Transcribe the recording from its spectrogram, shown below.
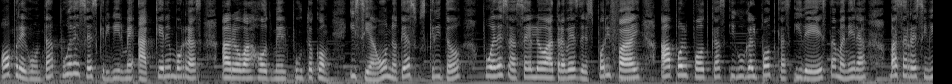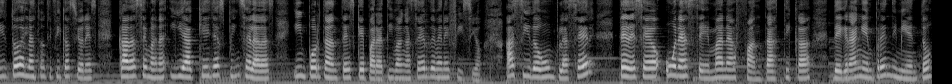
o pregunta, puedes escribirme a kerenborras.hotmail.com y si aún no te has suscrito, puedes hacerlo a través de Spotify, Apple Podcast y Google Podcast y de esta manera vas a recibir todas las notificaciones cada semana y aquellas pinceladas importantes que para ti van a ser de beneficio. Ha sido un placer, te deseo una semana fantástica gran emprendimiento.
